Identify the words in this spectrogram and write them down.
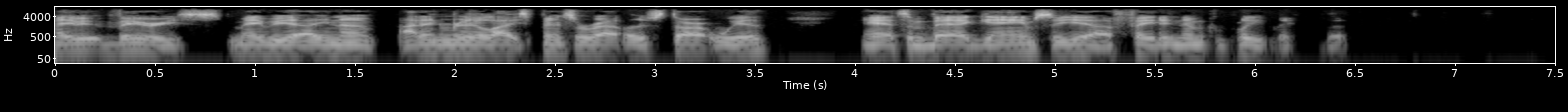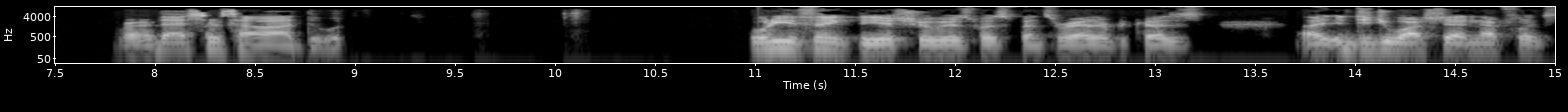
maybe it varies. Maybe I you know I didn't really like Spencer Rattler to start with. He had some bad games, so yeah, I faded him completely. But right. that's just how I do it. What do you think the issue is with Spencer Rattler? Because uh, did you watch that Netflix?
